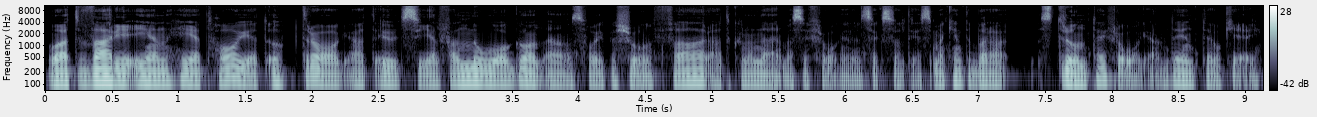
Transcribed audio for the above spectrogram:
Och att varje enhet har ju ett uppdrag att utse i alla fall någon ansvarig person för att kunna närma sig frågan om sexualitet. Så man kan inte bara strunta i frågan, det är inte okej.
